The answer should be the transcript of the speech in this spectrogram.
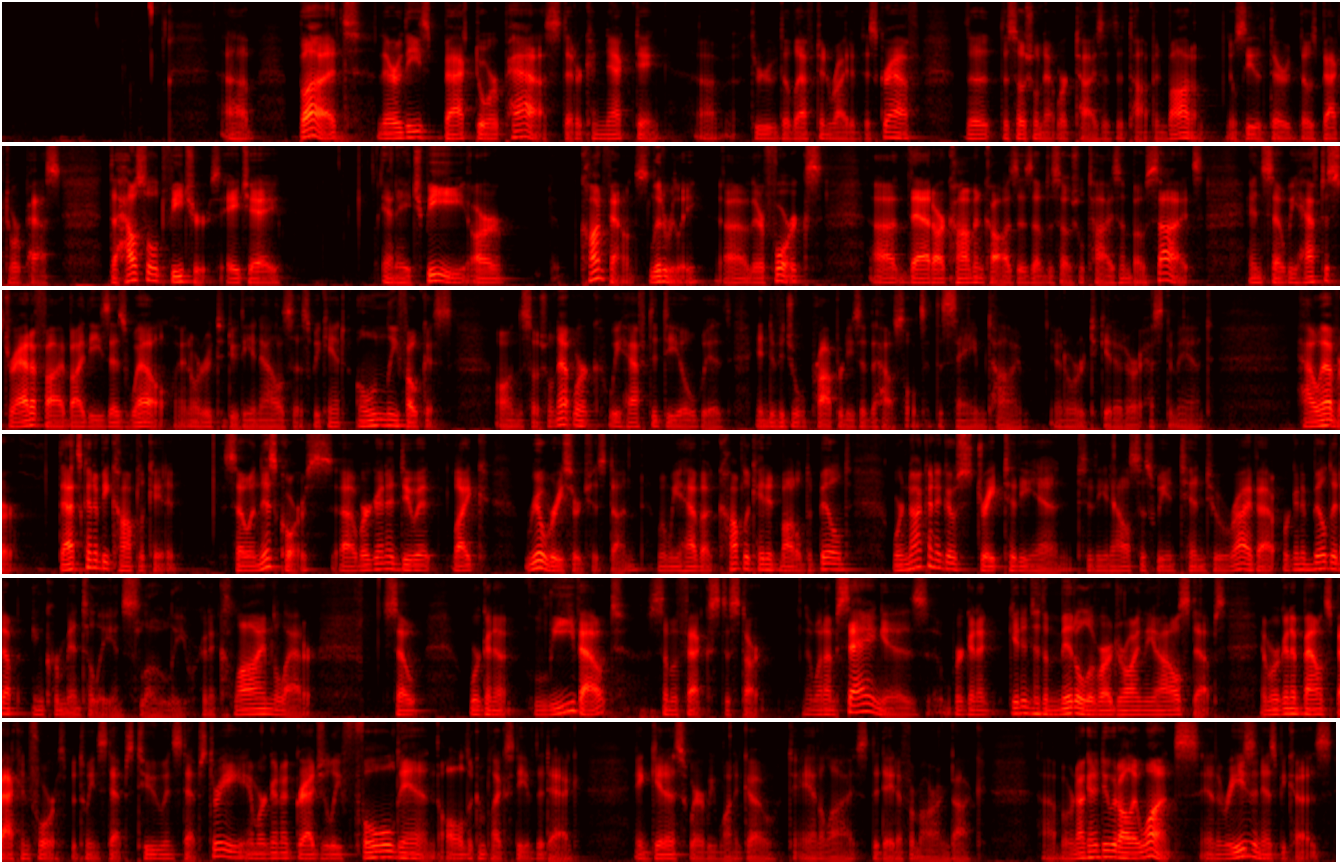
Uh, but there are these backdoor paths that are connecting uh, through the left and right of this graph the, the social network ties at the top and bottom. You'll see that there those backdoor paths. The household features, HA and HB, are confounds, literally. Uh, they're forks uh, that are common causes of the social ties on both sides. And so we have to stratify by these as well in order to do the analysis. We can't only focus on the social network, we have to deal with individual properties of the households at the same time in order to get at our estimand. However, that's going to be complicated. So in this course, uh, we're going to do it like real research is done. When we have a complicated model to build, we're not going to go straight to the end, to the analysis we intend to arrive at. We're going to build it up incrementally and slowly. We're going to climb the ladder. So we're going to leave out some effects to start. And what I'm saying is we're going to get into the middle of our drawing the owl steps and we're going to bounce back and forth between steps two and steps three and we're going to gradually fold in all the complexity of the DAG and get us where we want to go to analyze the data from Arang Dak. Uh, but we're not going to do it all at once. And the reason is because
